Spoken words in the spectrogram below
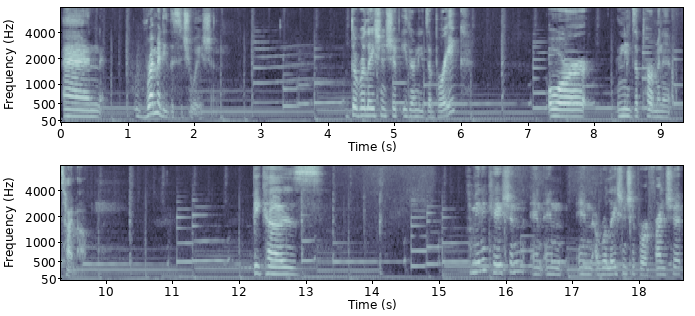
and remedy the situation, the relationship either needs a break or needs a permanent timeout because communication in, in, in a relationship or a friendship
